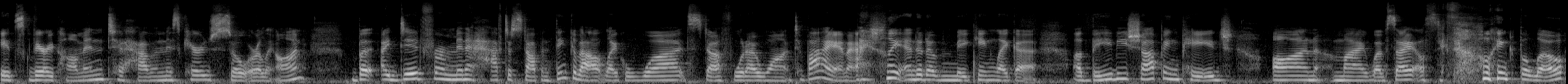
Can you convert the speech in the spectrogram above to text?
it's very common to have a miscarriage so early on. But I did for a minute have to stop and think about like what stuff would I want to buy. And I actually ended up making like a, a baby shopping page on my website. I'll stick the link below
